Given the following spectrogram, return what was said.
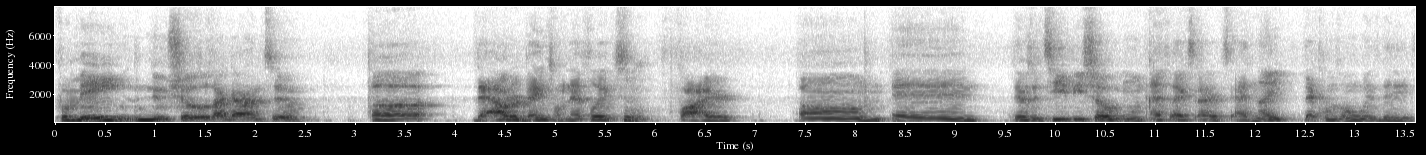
For me, new shows I got into, uh, The Outer Banks on Netflix, Hmm. fire. Um, and there's a TV show on FXX at night that comes on Wednesdays.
